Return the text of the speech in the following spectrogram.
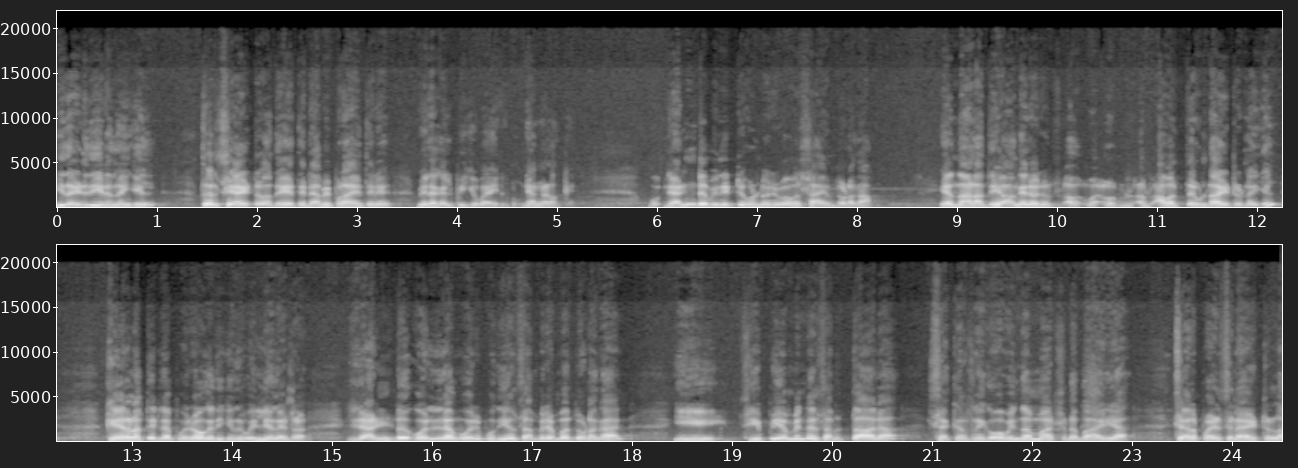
ഇത് എഴുതിയിരുന്നെങ്കിൽ തീർച്ചയായിട്ടും അദ്ദേഹത്തിന്റെ അഭിപ്രായത്തിന് വില കൽപ്പിക്കുമായിരുന്നു ഞങ്ങളൊക്കെ. രണ്ട് മിനിറ്റ് കൊണ്ടൊരു വ്യവസായം തുടങ്ങാം. എന്നാണ് അദ്ദേഹം അങ്ങനെ ഒരു അവസ്ഥ ഉണ്ടായിട്ടുണ്ടെങ്കിൽ കേരളത്തിന്റെ പുരോഗതിക്ക് വലിയ നേട്ടമാണ്. രണ്ട് കൊല്ലം ഒരു പുതിയ സംരംഭം തുടങ്ങാൻ ഈ സി പി എമ്മിന്റെ സംസ്ഥാന സെക്രട്ടറി ഗോവിന്ദൻ മാഷയുടെ ഭാര്യ ചെയർപേഴ്സണായിട്ടുള്ള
